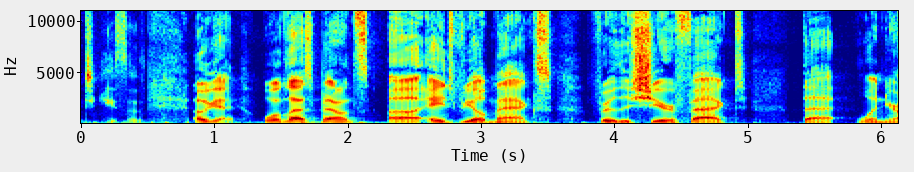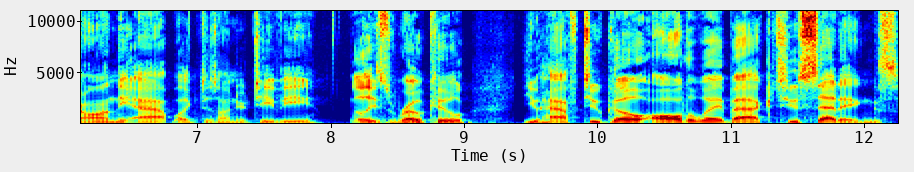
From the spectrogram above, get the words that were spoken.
Jesus. Okay, one last bounce. Uh, HBO Max for the sheer fact that when you're on the app, like just on your TV, at least Roku, you have to go all the way back to settings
